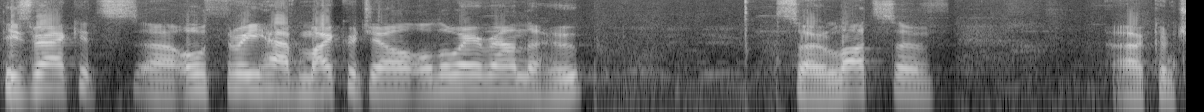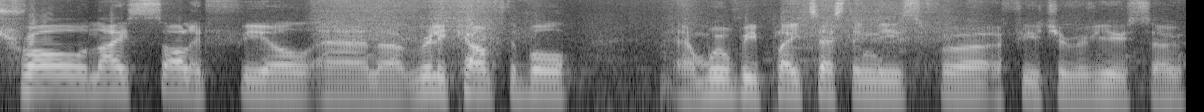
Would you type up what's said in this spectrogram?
These rackets, uh, all three have microgel all the way around the hoop. So lots of uh, control, nice solid feel, and uh, really comfortable. And we'll be playtesting these for a future review. So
